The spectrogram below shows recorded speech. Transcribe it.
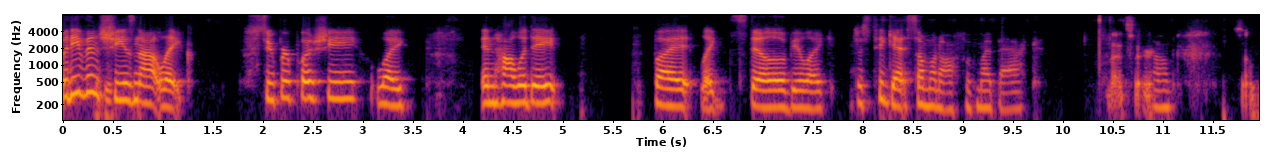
But even mm-hmm. she's not like super pushy, like in Holidate, but like still be like just to get someone off of my back. That's fair. Um, so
